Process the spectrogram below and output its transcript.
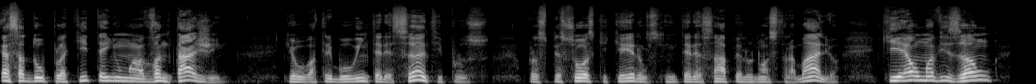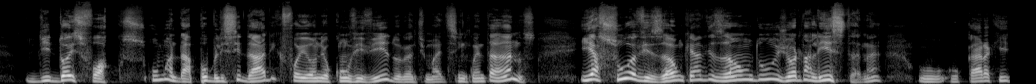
essa dupla aqui tem uma vantagem que eu atribuo interessante para as pessoas que queiram se interessar pelo nosso trabalho, que é uma visão de dois focos. Uma da publicidade, que foi onde eu convivi durante mais de 50 anos, e a sua visão, que é a visão do jornalista, né? o, o cara que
